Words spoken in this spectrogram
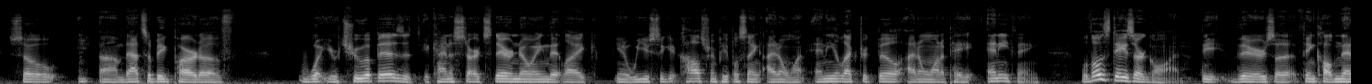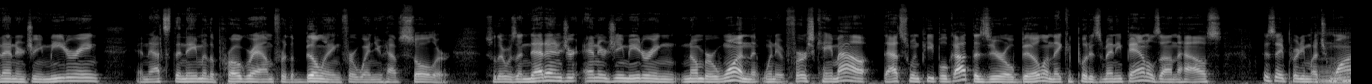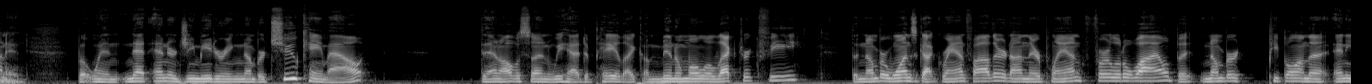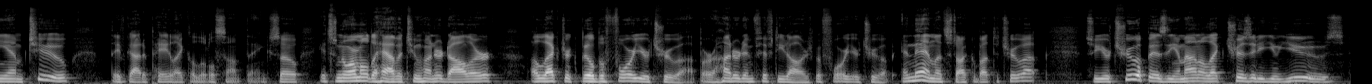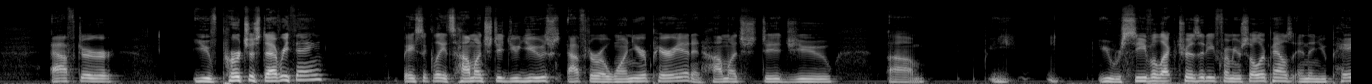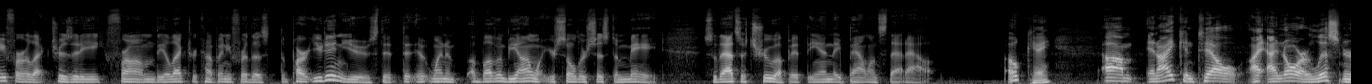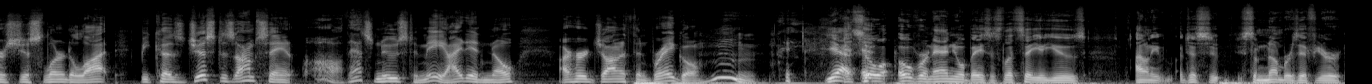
so um, that's a big part of what your true up is. It, it kind of starts there, knowing that like you know we used to get calls from people saying, "I don't want any electric bill. I don't want to pay anything." Well, those days are gone. The, there's a thing called net energy metering, and that's the name of the program for the billing for when you have solar. So there was a net energy, energy metering number one that when it first came out, that's when people got the zero bill and they could put as many panels on the house as they pretty much wanted. But when net energy metering number two came out, then all of a sudden we had to pay like a minimal electric fee. The number ones got grandfathered on their plan for a little while, but number people on the NEM2, they've got to pay like a little something. So it's normal to have a $200 electric bill before your true up or $150 before your true up. And then let's talk about the true up. So your true up is the amount of electricity you use after you've purchased everything. Basically, it's how much did you use after a one year period and how much did you um, you receive electricity from your solar panels and then you pay for electricity from the electric company for the, the part you didn't use that, that it went above and beyond what your solar system made. So that's a true up. At the end, they balance that out. Okay. Um, and I can tell, I, I know our listeners just learned a lot because just as I'm saying, oh, that's news to me. I didn't know. I heard Jonathan Bray go, hmm. Yeah. So over an annual basis, let's say you use, I don't even, just some numbers. If you're,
